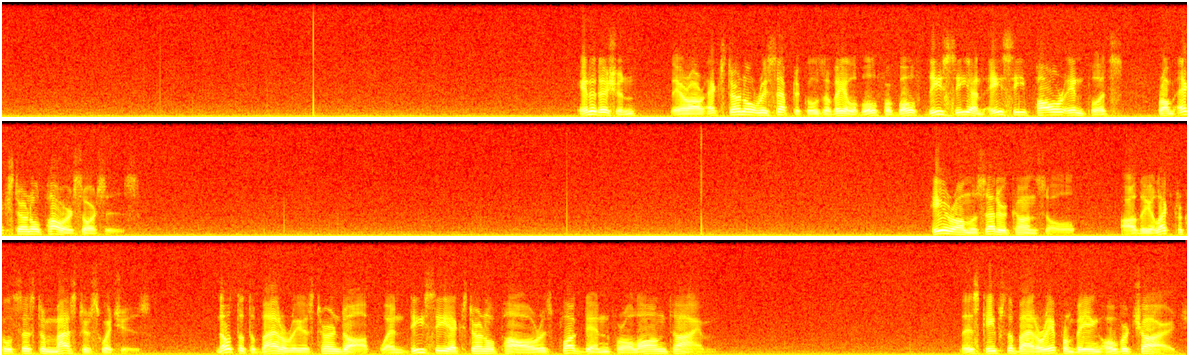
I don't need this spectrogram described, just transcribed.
In addition, there are external receptacles available for both DC and AC power inputs from external power sources. Here on the center console are the electrical system master switches. Note that the battery is turned off when DC external power is plugged in for a long time. This keeps the battery from being overcharged.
